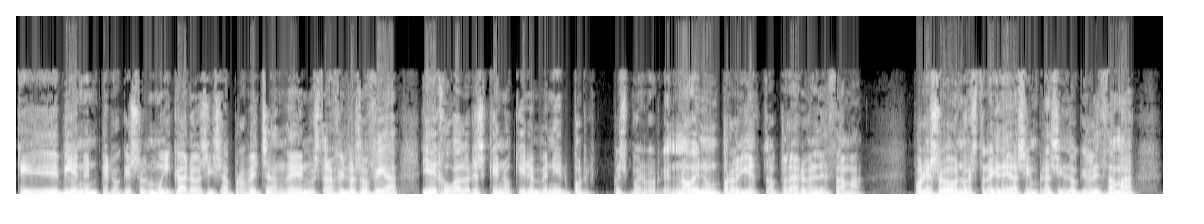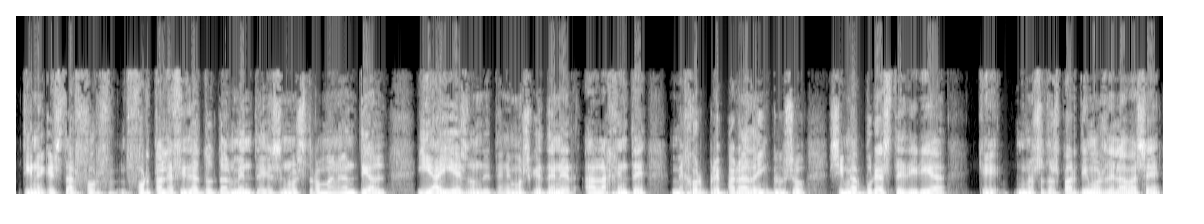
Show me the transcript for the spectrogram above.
que vienen pero que son muy caros y se aprovechan de nuestra filosofía y hay jugadores que no quieren venir por- pues, pues porque no ven un proyecto claro en Lezama. Por eso nuestra idea siempre ha sido que Lezama tiene que estar for- fortalecida totalmente, es nuestro manantial. Y ahí es donde tenemos que tener a la gente mejor preparada. Incluso, si me apuras, te diría que nosotros partimos de la base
